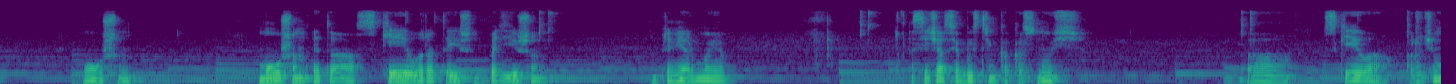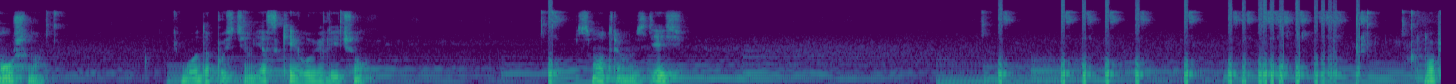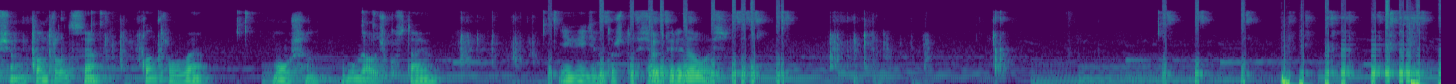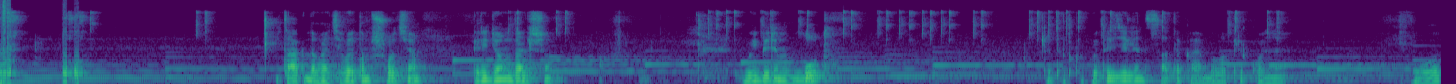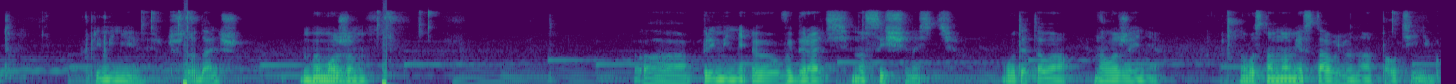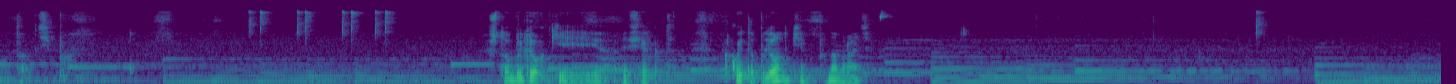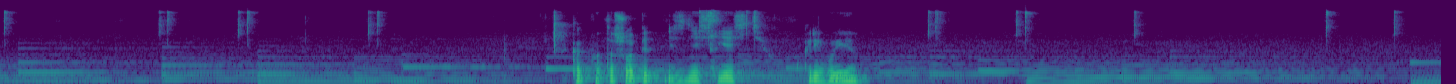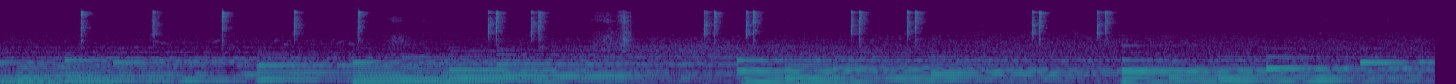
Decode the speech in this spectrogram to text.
motion. Motion это scale, rotation, position. Например, мы Сейчас я быстренько коснусь э, скейла, короче, моушена. Вот, допустим, я скейл увеличил. Смотрим здесь. В общем, Ctrl-C, Ctrl-V, Motion, в галочку ставим. И видим то, что все передалось. Так, давайте в этом шоте перейдем дальше. Выберем лут. Этот какой-то зеленца такая была прикольная. Вот. Примени. Что дальше? Мы можем э, примени, э, выбирать насыщенность вот этого наложения. Ну, в основном я ставлю на полтинник вот так, типа. чтобы легкий эффект какой-то пленки подобрать. Фотошопе здесь есть кривые.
